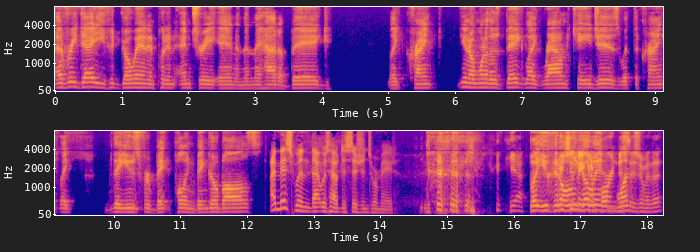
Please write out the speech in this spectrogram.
every day you could go in and put an entry in, and then they had a big, like crank, you know, one of those big like round cages with the crank, like they use for bi- pulling bingo balls. I miss when that was how decisions were made. yeah. but you could we only make go an in important once. decision with it.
